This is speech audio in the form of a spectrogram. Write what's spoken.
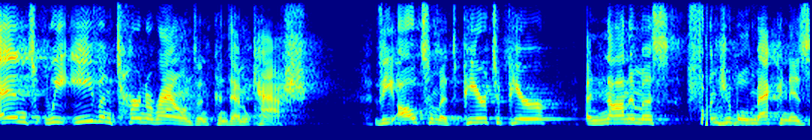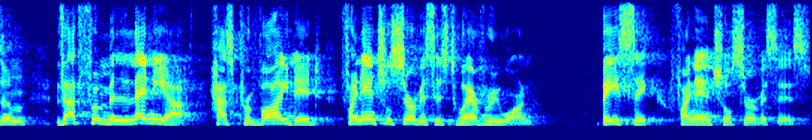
And we even turn around and condemn cash, the ultimate peer-to-peer, anonymous, fungible mechanism that for millennia has provided financial services to everyone, basic financial services.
